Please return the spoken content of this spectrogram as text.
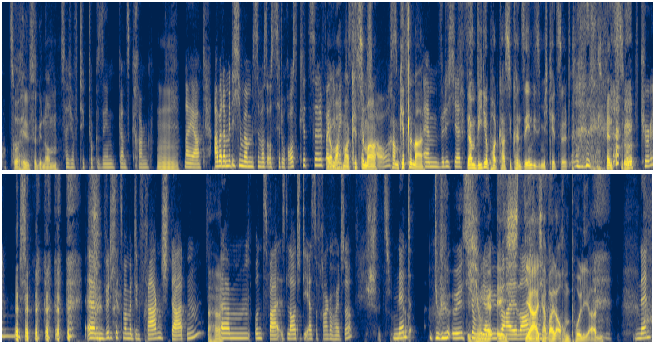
Oh zur. Hilfe genommen. Das habe ich auf TikTok gesehen. Ganz krank. Mhm. Naja, aber damit ich immer ein bisschen was aus Zetto rauskitzel, weil Ja, mach merkt, mal, kitzel mal. Aus, Komm, kitzel mal. ähm, würde ich jetzt. Wir haben einen Videopodcast, ihr könnt sehen, wie sie mich kitzelt. Kennst du? Cringe. ähm, würde ich jetzt mal mit den Fragen starten. Aha. Ähm, und zwar es lautet die erste Frage heute. ich schwitze schon Nennt, wieder. du ölst schon Junge, wieder überall, ich, wa? Ja, ich habe halt auch einen Pulli an. Nennt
